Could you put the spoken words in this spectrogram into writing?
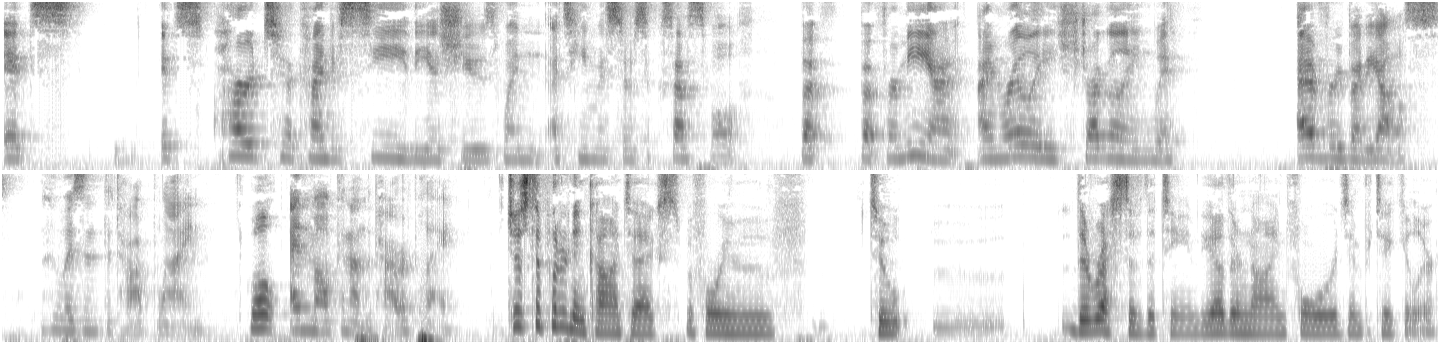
it's it's hard to kind of see the issues when a team is so successful. But but for me, I, I'm really struggling with everybody else who isn't the top line Well, and Malkin on the power play. just to put it in context before we move to the rest of the team, the other nine forwards in particular,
